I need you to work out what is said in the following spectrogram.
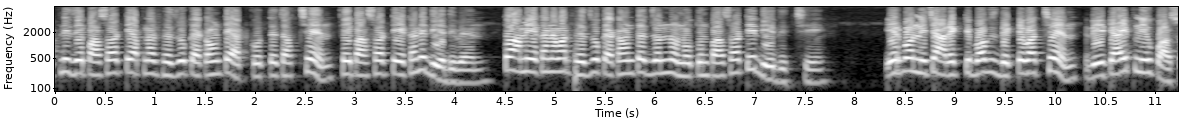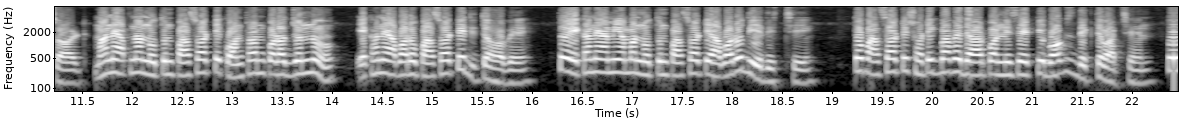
আপনি যে পাসওয়ার্ডটি আপনার ফেসবুক অ্যাকাউন্টে অ্যাড করতে চাচ্ছেন, সেই পাসওয়ার্ডটি এখানে দিয়ে দিবেন। তো আমি এখানে আমার ফেসবুক অ্যাকাউন্টের জন্য নতুন পাসওয়ার্ডটি দিয়ে দিচ্ছি। এরপর নিচে আরেকটি বক্স দেখতে পাচ্ছেন রিটাইপ নিউ পাসওয়ার্ড মানে আপনার নতুন পাসওয়ার্ডটি কনফার্ম করার জন্য এখানে আবারও পাসওয়ার্ডটি দিতে হবে। তো এখানে আমি আমার নতুন পাসওয়ার্ডটি আবারও দিয়ে দিচ্ছি। তো পাসওয়ার্ডটি সঠিকভাবে দেওয়ার পর নিচে একটি বক্স দেখতে পাচ্ছেন। তো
